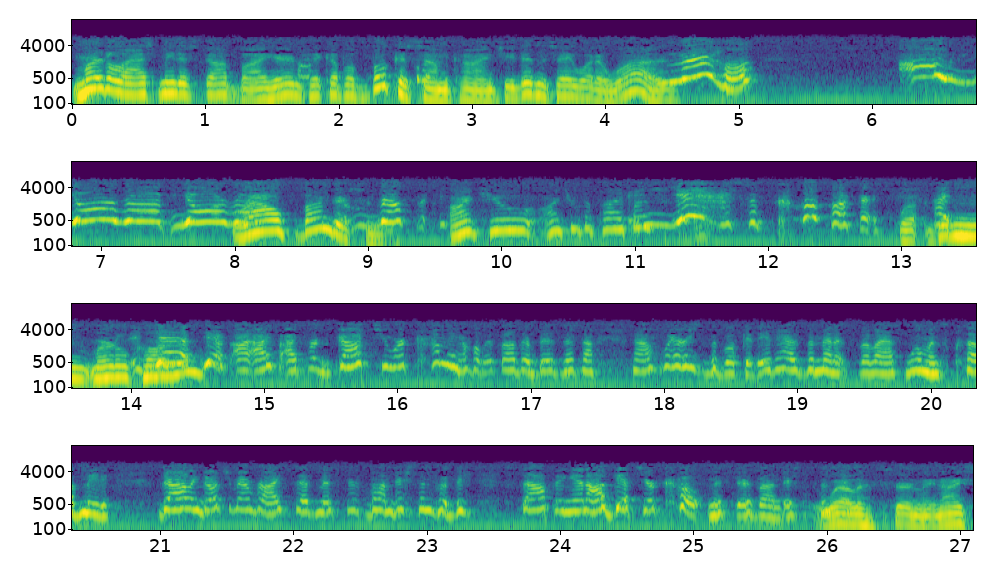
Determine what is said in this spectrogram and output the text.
Myrtle asked me to stop by here and pick up a book of some kind. She didn't say what it was. Myrtle? Oh, you're, uh, you're, uh... Ralph Bunderson. Ralph... Aren't you? Aren't you the Pipers? Yes, of course. Well, didn't Myrtle call yes, you? yes. I, I I forgot you were coming. All this other business. Now, now, where is the book? It, it has the minutes of the last woman's club meeting. Darling, don't you remember I said Mr. Bunderson would be stopping in? I'll get your coat, Mr. Bunderson. Well, it's certainly nice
